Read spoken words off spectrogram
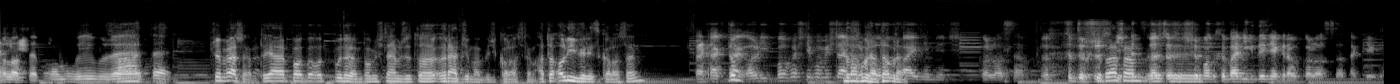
kolosem, bo mówił, że A. ten. Przepraszam, to ja po, odpłynąłem, pomyślałem, że to Radzie ma być kolosem, a to Oliwier jest kolosem. Tak, Tak, tak, Oli, bo właśnie pomyślałem, Dobra, że byłoby dobra. fajnie mieć kolosa w drużynie. Przepraszam, Zwłaszcza, że y- Szymon chyba nigdy nie grał kolosa takiego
